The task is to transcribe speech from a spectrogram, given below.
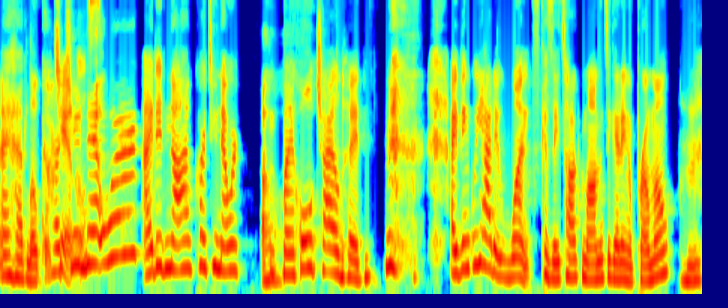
I had local Cartoon channels. Network. I did not have Cartoon Network Oh, my whole childhood. I think we had it once because they talked mom into getting a promo. Mhm.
